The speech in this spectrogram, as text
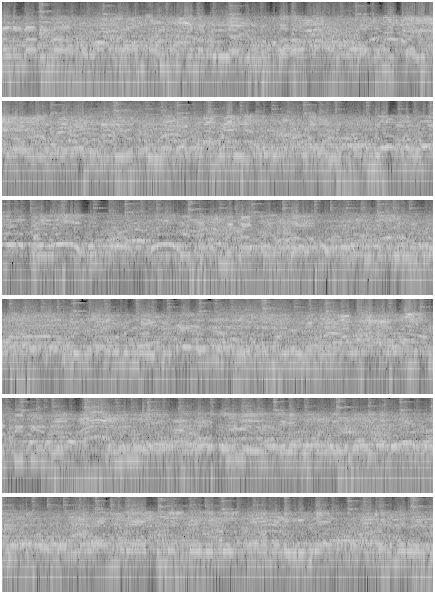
ಕನ್ನಡ ನಾಡಿನ ಸಾಂಸ್ಕೃತಿಕ ನಗರಿಯಾಗಿರುವಂತಹ ಬಾದಾಮಿ ತಾಲೂಕಿನಾಗಿರುವಂಥ ನಾಡಿನಲ್ಲಿ ಇವತ್ತು ನಾಟಕದಲ್ಲಿ ನಾವು ಇವತ್ತು ಪುಣ್ಯ ಸ್ನಾನವನ್ನು ಮಾಡ್ತಾ ಇರುವಂಥದ್ದು. ಇದಕ್ಕೆ ದಕ್ಷಿಣ ಕಾಶಿ ಅಂತ ಫೇಮಸ್ ಇರುವಂಥದ್ದು ಇಲ್ಲೇ ಈಶ್ವರಲಿಂಗ ಇದೆ. ಒಳಗಡೆ ಮುಳುಗಿ ಹೋದರೆ ಒಂದು ಪ್ರತೀತಿ ಇದೆ. ಇಲ್ಲಿಂದ ಕಾಶಿಗೆ ಜಲ ಹೋಗುತ್ತೆ ಪ್ರತೀತಿ ಇದೆ. ಅಂತಹ ಪುಣ್ಯ ಸ್ಥಳದಲ್ಲಿ ಸ್ನಾನ ಮಾಡೋದ್ರಿಂದ ಚರ್ಮ ರೋಗ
